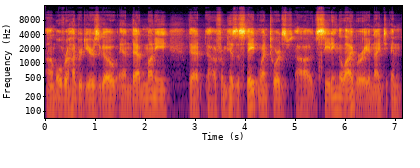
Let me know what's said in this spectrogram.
um, over hundred years ago, and that money that uh, from his estate went towards uh, seeding the library in 19 in,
